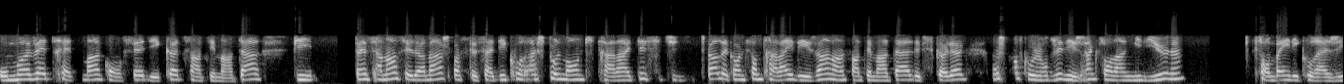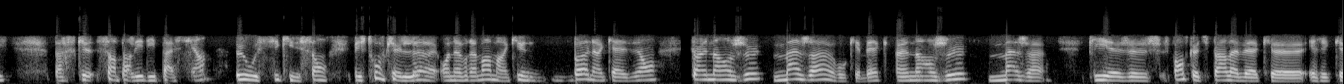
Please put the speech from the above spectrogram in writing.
au mauvais traitement qu'on fait des cas de santé mentale. Puis Sincèrement, c'est dommage parce que ça décourage tout le monde qui travaille. Tu si tu, parles de conditions de travail des gens dans la santé mentale, des psychologues, moi je pense qu'aujourd'hui, les gens qui sont dans le milieu, là, sont bien découragés parce que sans parler des patients, eux aussi qu'ils sont. Mais je trouve que là, on a vraiment manqué une bonne occasion. C'est un enjeu majeur au Québec, un enjeu majeur. Puis euh, je, je pense que tu parles avec euh, Éric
